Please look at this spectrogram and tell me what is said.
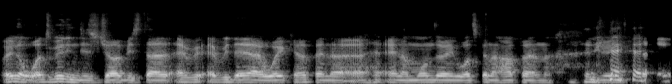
well, you know what's good in this job is that every every day I wake up and uh, and I'm wondering what's gonna happen during the day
